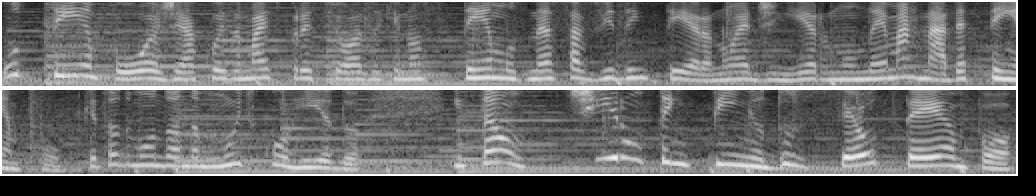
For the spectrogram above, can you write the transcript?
O tempo hoje é a coisa mais preciosa que nós temos nessa vida inteira. Não é dinheiro, não é mais nada, é tempo. Porque todo mundo anda muito corrido. Então, tira um tempinho do seu tempo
